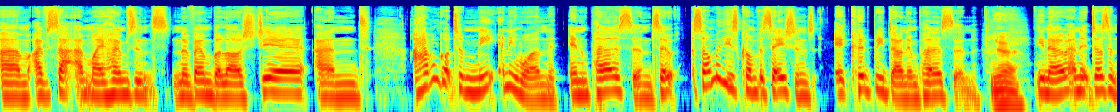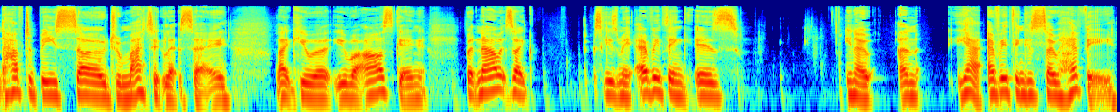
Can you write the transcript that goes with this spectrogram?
Um, I've sat at my home since November last year, and I haven't got to meet anyone in person. So some of these conversations, it could be done in person. Yeah. You know, and it doesn't have to be so dramatic. Let's say, like you were you were asking, but now it's like, excuse me, everything is you know, and yeah, everything is so heavy.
